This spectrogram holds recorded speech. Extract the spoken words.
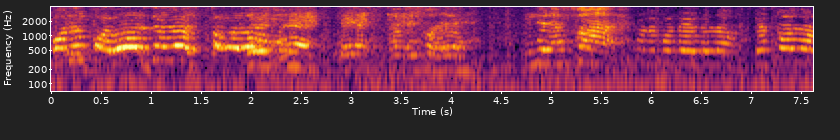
¡Por el poder de la espada! ¡Por el poder de la por el poder de la espada! ¡Por el poder de la espada!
